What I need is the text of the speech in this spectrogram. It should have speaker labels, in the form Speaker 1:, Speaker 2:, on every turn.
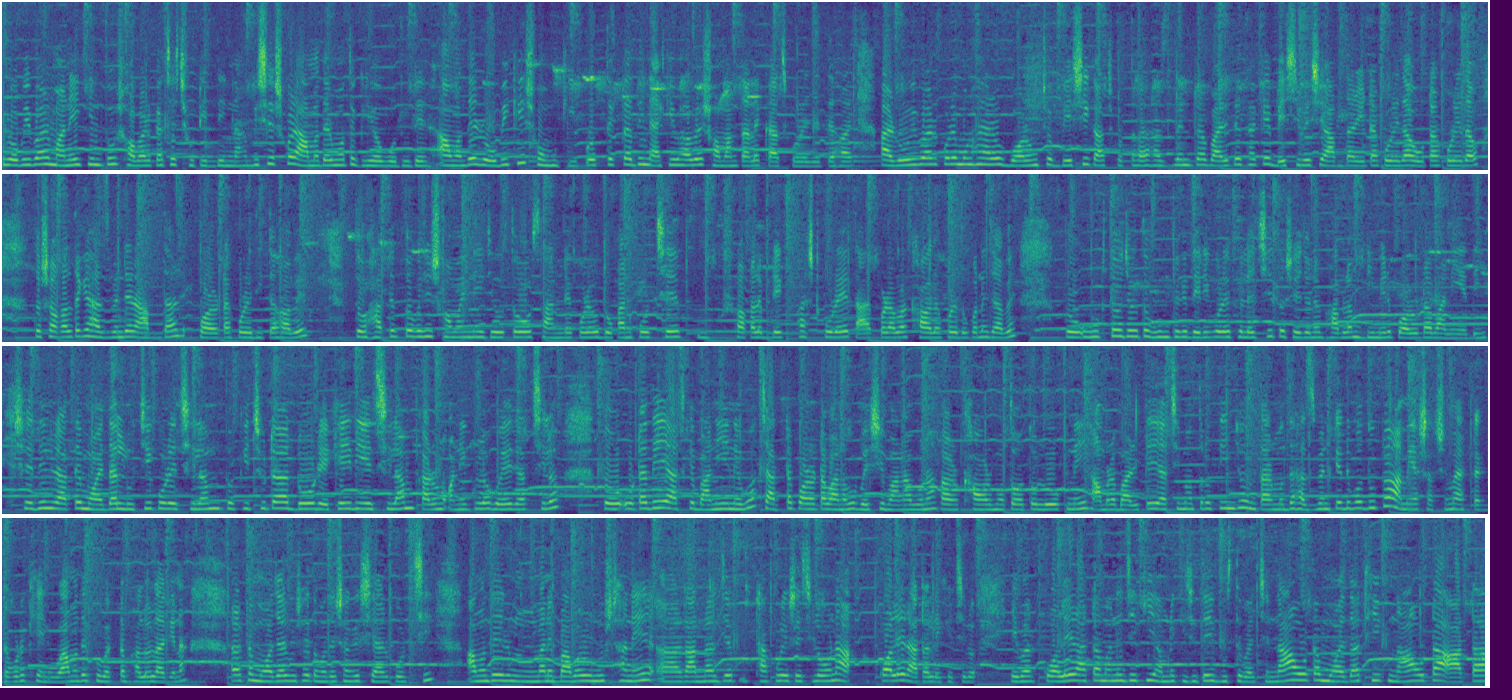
Speaker 1: রবিবার মানেই কিন্তু সবার কাছে ছুটির দিন না, বিশেষ করে আমাদের মতো গৃহবধূদের। আমাদের রবি কি, সোম প্রত্যেকটা দিন একইভাবে সমান তালে কাজ করে যেতে হয়। আর রবিবার করে মনে হয় আরও বরঞ্চ বেশি কাজ করতে হয়। হাজব্যান্ডরা বাড়িতে থাকে, বেশি বেশি আবদার, এটা করে দাও, ওটা করে দাও। তো সকাল থেকে হাজব্যান্ডের আবদার, পরোটা করে দিতে হবে। তো হাতে তো বেশি সময় নেই যেহেতু সানডে করেও দোকান করছে সকালে ব্রেকফাস্ট করে, তারপর আবার খাওয়া দাওয়া করে দোকানে যাবে। তো উঠতেও যেহেতু ঘুম থেকে দেরি করে ফেলেছি, তো সেই জন্য ভাবলাম ডিমের পরোটা বানিয়ে দিই। সেদিন রাতে ময়দার লুচি করেছিলাম, তো কিছুটা ডো রেখেই দিয়েছিলাম, কারণ অনেকগুলো হয়ে যাচ্ছিল। তো ওটা দিয়ে আজকে বানিয়ে নেব। চারটা পরোটা বানাবো, বেশি বানাবো না, কারণ খাওয়ার মতো অত লোক নেই। আমরা বাড়িতেই আছি মাত্র তিনজন, তার মধ্যে হাজব্যান্ডকে দেবো দুটো, আমি আর সবসময় একটা একটা করে খেয়ে নেব। আমাদের খুব একটা ভালো লাগে না। আর একটা মজার বিষয় তোমাদের সঙ্গে শেয়ার করছি। আমাদের মানে বাবার অনুষ্ঠানে রান্নার যে ঠাকুর এসেছিল না কলের আটা লিখেছিল। এবার কলের আটা মানে যে কি আমরা কিছুতেই বুঝতে পারছি না। ওটা ময়দা ঠিক, না ওটা আটা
